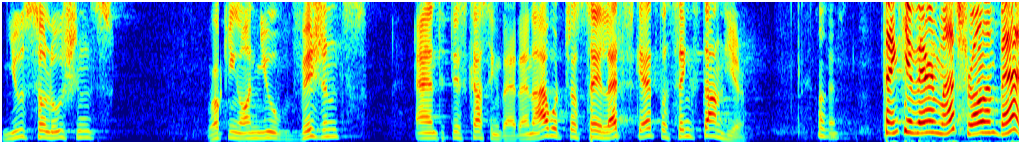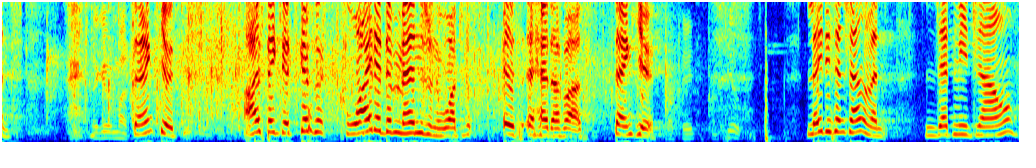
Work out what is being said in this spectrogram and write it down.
new solutions, working on new visions, and discussing that. And I would just say, let's get the things done here. Well, thank you very much, Roland Bent. Thank you very much. thank you. I think it gives it quite a dimension what is ahead of us. Thank you. Okay, thank you. Ladies and gentlemen, let me now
